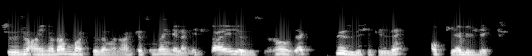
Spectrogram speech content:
sürücü aynadan baktığı zaman arkasından gelen itfaiye yazısını ne olacak? Düz bir şekilde okuyabilecektir.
